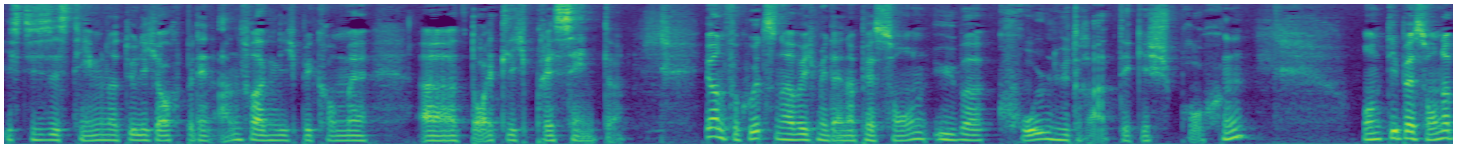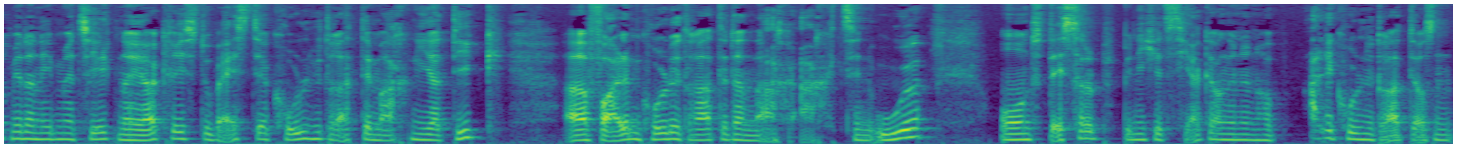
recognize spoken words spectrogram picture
ist dieses Thema natürlich auch bei den Anfragen, die ich bekomme, äh, deutlich präsenter. Ja, und vor kurzem habe ich mit einer Person über Kohlenhydrate gesprochen. Und die Person hat mir dann eben erzählt, naja Chris, du weißt ja, Kohlenhydrate machen ja dick, äh, vor allem Kohlenhydrate dann nach 18 Uhr. Und deshalb bin ich jetzt hergegangen und habe alle Kohlenhydrate aus dem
